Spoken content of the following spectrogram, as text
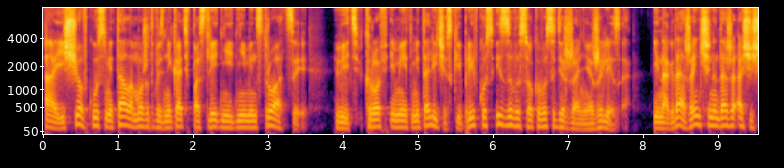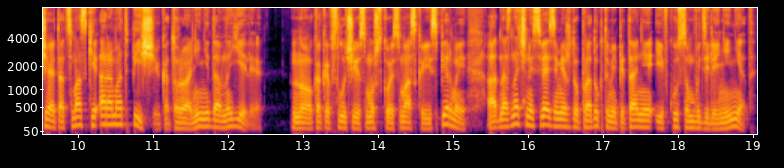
А еще вкус металла может возникать в последние дни менструации, ведь кровь имеет металлический привкус из-за высокого содержания железа. Иногда женщины даже ощущают от смазки аромат пищи, которую они недавно ели. Но, как и в случае с мужской смазкой и спермой, однозначной связи между продуктами питания и вкусом выделений нет.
